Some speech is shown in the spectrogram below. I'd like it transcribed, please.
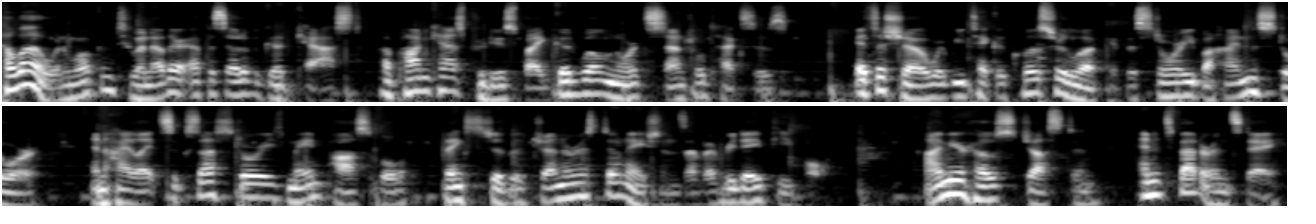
Hello, and welcome to another episode of Goodcast, a podcast produced by Goodwill North Central Texas. It's a show where we take a closer look at the story behind the store and highlight success stories made possible thanks to the generous donations of everyday people. I'm your host, Justin, and it's Veterans Day.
